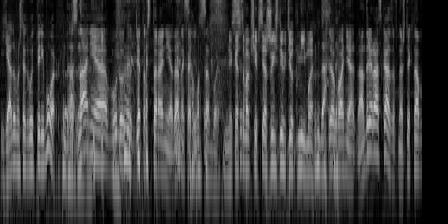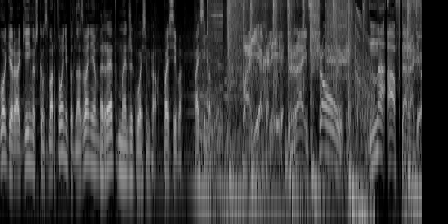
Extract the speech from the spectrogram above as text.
Я думаю, что это будет перебор. Знания будут где-то в стороне, да, находиться? Само собой. Мне кажется, вообще вся жизнь уйдет мимо. Да. Все понятно. Андрей Рассказов, наш техноблогер о геймерском смартфоне под названием... Red Magic 8 Pro. Спасибо. Спасибо. Поехали! Драйв-шоу на Авторадио.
